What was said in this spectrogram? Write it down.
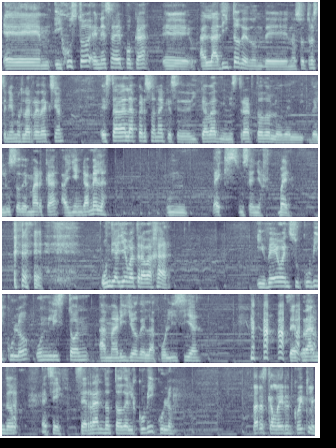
Eh, y justo en esa época, eh, al ladito de donde nosotros teníamos la redacción, estaba la persona que se dedicaba a administrar todo lo del, del uso de marca ahí en Gamela. Un X, un señor. Bueno, un día llego a trabajar y veo en su cubículo un listón amarillo de la policía cerrando, sí, cerrando todo el cubículo. That escalated quickly.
